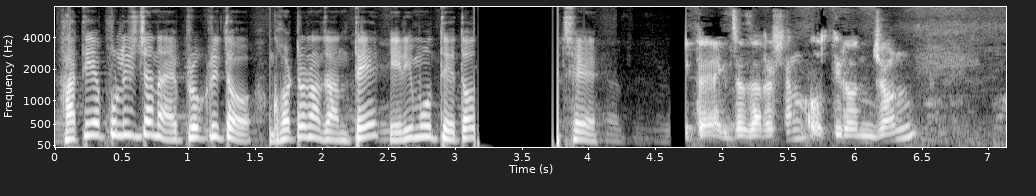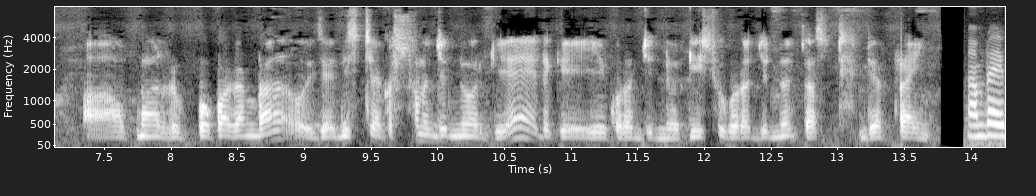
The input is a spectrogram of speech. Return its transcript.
হাতিয়া পুলিশ জানায় প্রকৃত ঘটনা জানতে এরই মধ্যে তদন্ত। এটা এক্সাজারেশন অতিরঞ্জন আপনার প্রোপাগান্ডা ওই যে দৃষ্টি আকর্ষণের জন্য আর কি হ্যাঁ, এটাকে ইয়ে করার জন্য আর কি ইস্যু করার জন্য জাস্ট দে আর ট্রাইং আমরা এ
